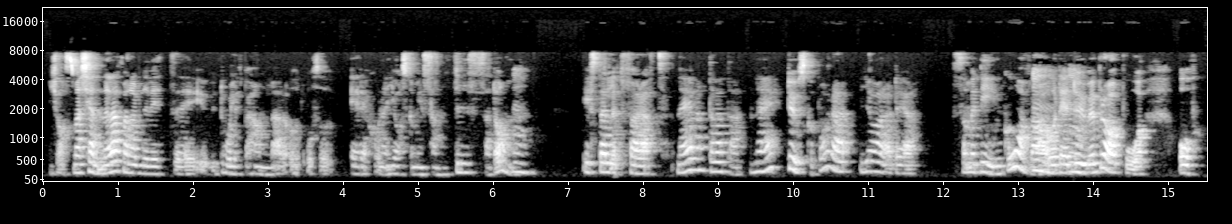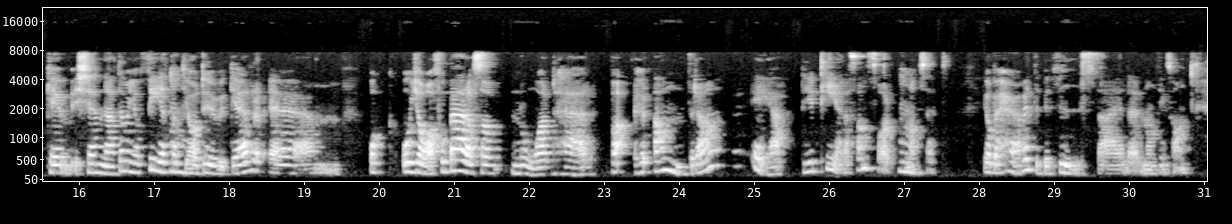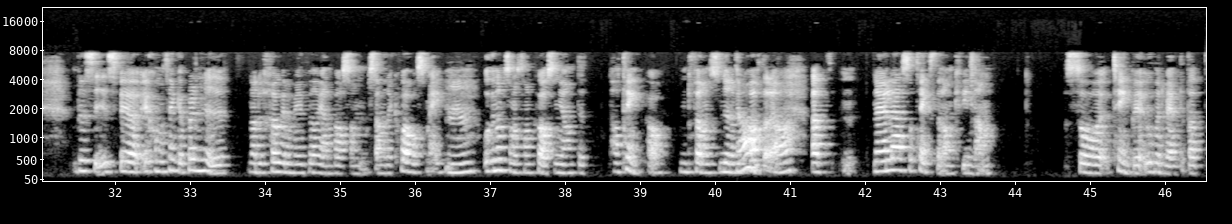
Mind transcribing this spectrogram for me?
ja, så man känner att man har blivit eh, dåligt behandlad och, och så är reaktionen, jag ska minsann visa dem. Mm. Istället för att, nej vänta, vänta, nej, du ska bara göra det som är din gåva Mm, och det mm. du är bra på och eh, känna att ja, men jag vet Mm. att jag duger ehm, och, och jag får bäras av nåd här. Va, hur andra är, det är ju deras ansvar på Mm. något sätt. Jag behöver inte bevisa eller någonting sånt. Precis. Jag, jag kommer att tänka på det nu när du frågade mig i början vad som stannade kvar hos mig. Och det är något som har stannat kvar som jag inte har tänkt på förrän nu när vi pratade. ja. Att när jag läser texten om kvinnan så tänker jag omedvetet att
